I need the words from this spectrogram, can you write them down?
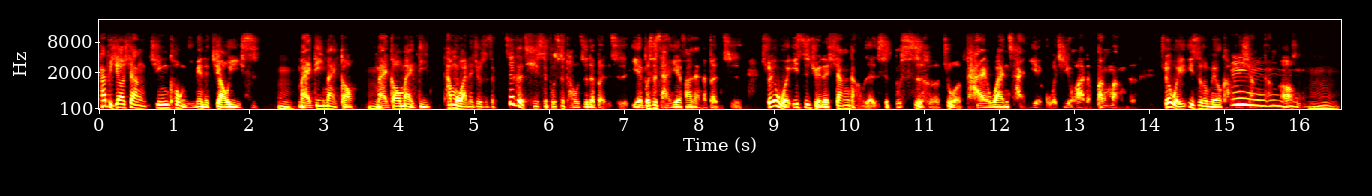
它比较像金控里面的交易室，嗯，买低卖高，买高卖低，他们玩的就是这个。这个其实不是投资的本质，也不是产业发展的本质，所以我一直觉得香港人是不适合做台湾产业国际化的帮忙的。所以我一直都没有考虑香港啊，嗯，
